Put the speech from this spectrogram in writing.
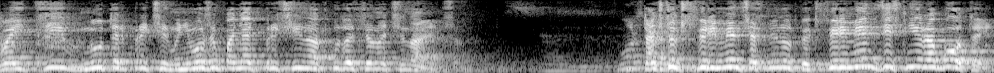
войти внутрь причин. Мы не можем понять причину, откуда все начинается. Так что эксперимент, сейчас минутку, эксперимент здесь не работает.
